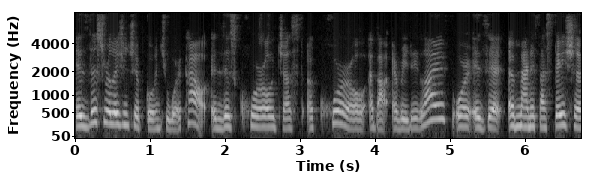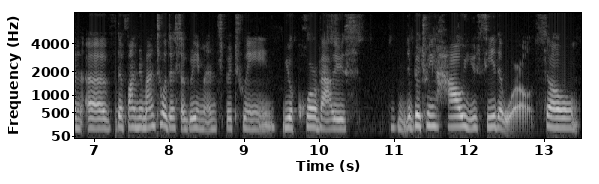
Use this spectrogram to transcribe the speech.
is this relationship going to work out? Is this quarrel just a quarrel about everyday life, or is it a manifestation of the fundamental disagreements between your core values, between how you see the world? So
